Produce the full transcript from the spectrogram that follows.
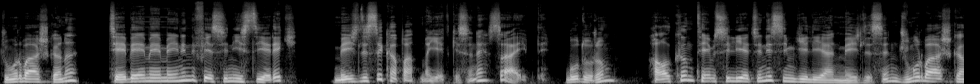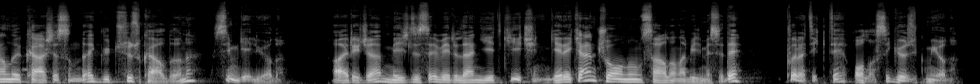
Cumhurbaşkanı TBMM'nin fesini isteyerek meclisi kapatma yetkisine sahipti. Bu durum halkın temsiliyetini simgeleyen meclisin Cumhurbaşkanlığı karşısında güçsüz kaldığını simgeliyordu. Ayrıca meclise verilen yetki için gereken çoğunluğun sağlanabilmesi de pratikte olası gözükmüyordu.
